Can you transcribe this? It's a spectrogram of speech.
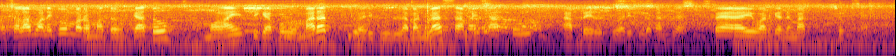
Wassalamualaikum warahmatullahi wabarakatuh. Mulai 30 Maret 2018 sampai 1 April 2018. Bye warga Demak, sukses.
